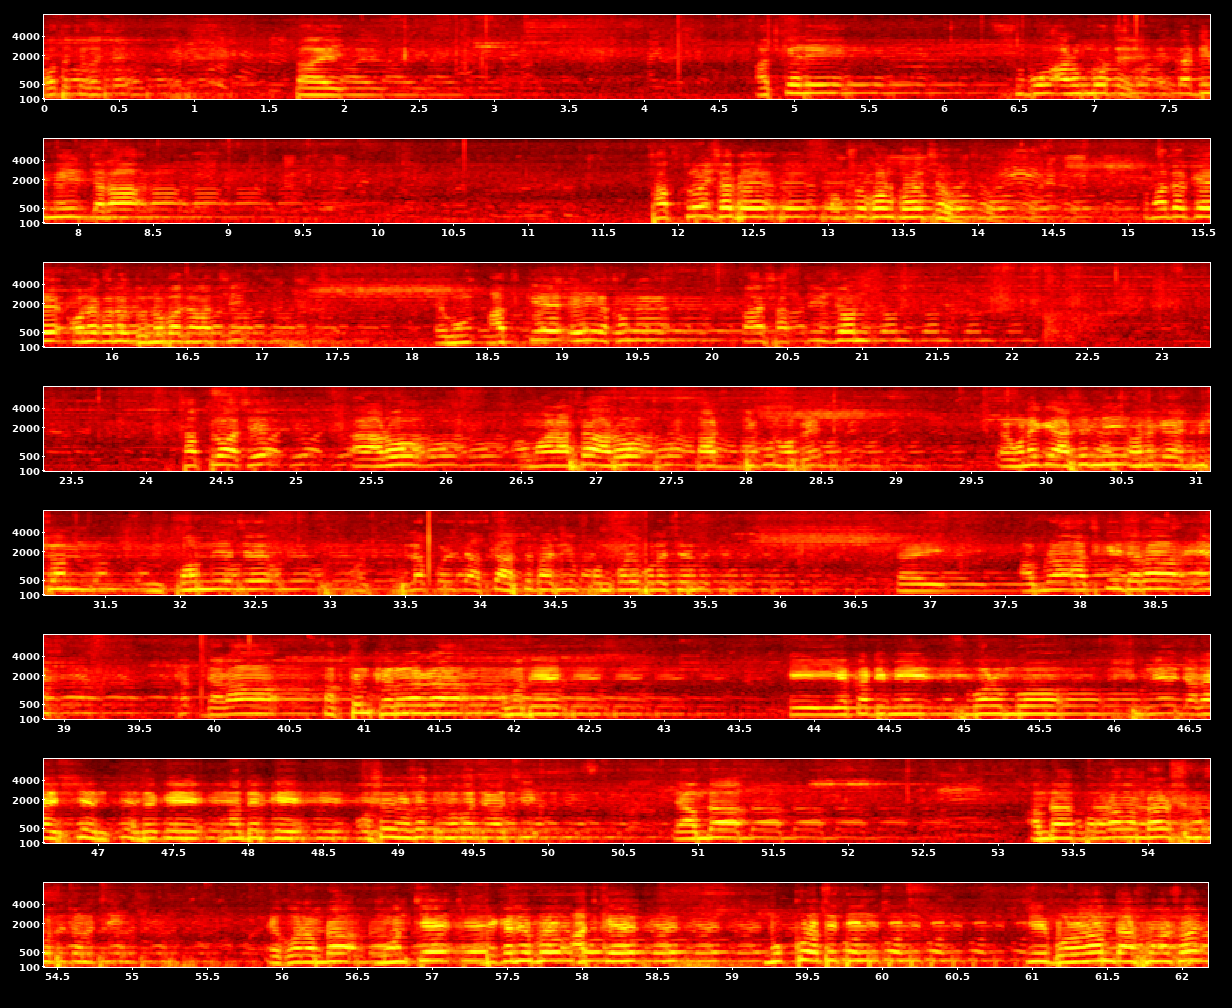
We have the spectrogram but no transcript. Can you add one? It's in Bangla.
হতে চলেছে তাই আজকের এই শুভ আরম্ভতে একাডেমির যারা ছাত্র হিসেবে অংশগ্রহণ করেছে তোমাদেরকে অনেক অনেক ধন্যবাদ জানাচ্ছি। এবং আজকে এই এখানে প্রায় সাতত্রিশ জন ছাত্র আছে। আর আরও আমার আশা আরও তার দ্বিগুণ হবে। অনেকে আসেননি, অনেকে অ্যাডমিশন ফর্ম নিয়েছে ফিল আপ করেছে, আজকে আসতে পারেনি ফোন করে বলেছেন। তাই আমরা আজকে যারা যারা প্রাক্তন খেলোয়াড়রা আমাদের এই একাডেমির শুভারম্ভ শুনে যারা এসেছেন, তাদেরকে, ওনাদেরকে অশেষ অশেষ ধন্যবাদ জানাচ্ছি। আমরা আমরা প্রোগ্রাম আমরা শুরু করতে চলেছি। এখন আমরা মঞ্চে দেখে নেব আজকের মুখ্য অতিথি শ্রী বলরাম দাস মহাশয়।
